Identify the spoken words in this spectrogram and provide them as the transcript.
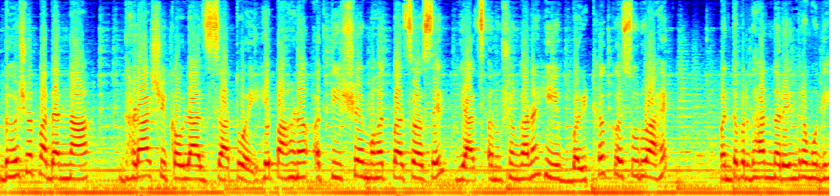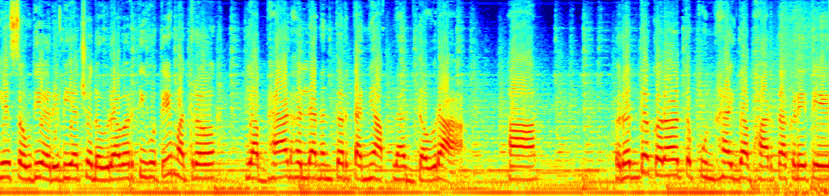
दहशतवाद्यांना धडा शिकवला जातोय हे पाहणं अतिशय महत्वाचं असेल. याच अनुषंगानं ही एक बैठक सुरू आहे. पंतप्रधान नरेंद्र मोदी हे सौदी अरेबियाच्या दौऱ्यावरती होते. मात्र या भॅड हल्ल्यानंतर त्यांनी आपला दौरा हा रद्द करत पुन्हा एकदा भारताकडे ते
